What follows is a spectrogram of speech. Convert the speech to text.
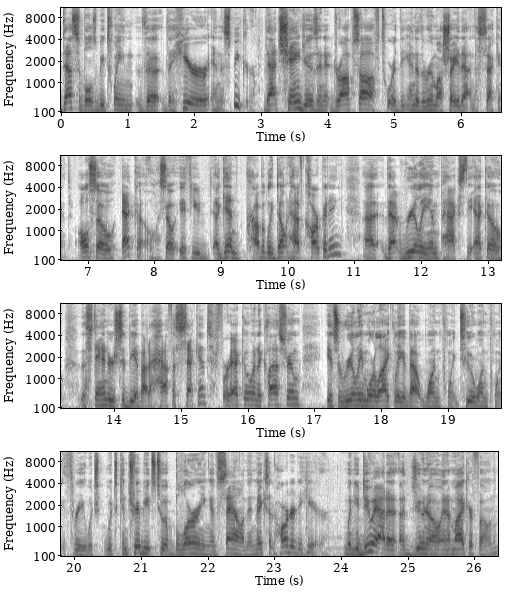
decibels between the, the hearer and the speaker. That changes and it drops off toward the end of the room. I'll show you that in a second. Also echo. So if you, again, probably don't have carpeting, uh, that really impacts the echo. The standard should be about a half a second for echo in a classroom it's really more likely about 1.2 or 1.3, which, which contributes to a blurring of sound and makes it harder to hear. When you do add a, a Juno and a microphone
